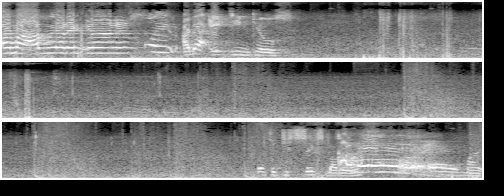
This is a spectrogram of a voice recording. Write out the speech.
I'm, I'm gonna go to sleep. I got 18 kills. One fifty six by the way. Oh my.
